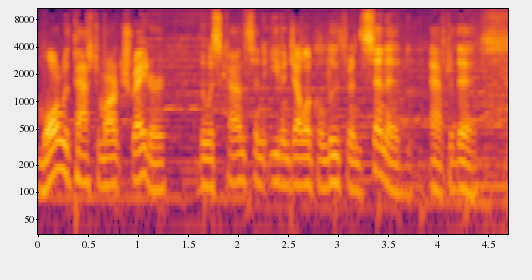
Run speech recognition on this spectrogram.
More with Pastor Mark Schroeder, the Wisconsin Evangelical Lutheran Synod, after this.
